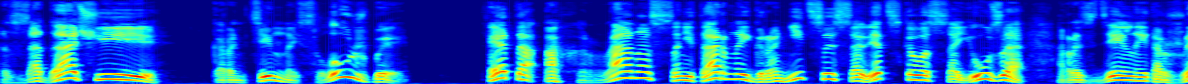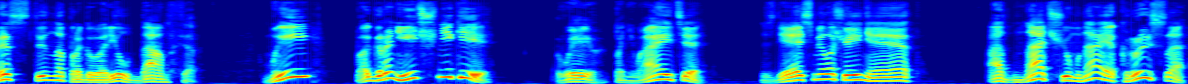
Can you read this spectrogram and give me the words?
«Задачи карантинной службы — это охрана санитарной границы Советского Союза», — раздельно и торжественно проговорил Дамфер. «Мы пограничники, вы понимаете?» Здесь мелочей нет. Одна чумная крыса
